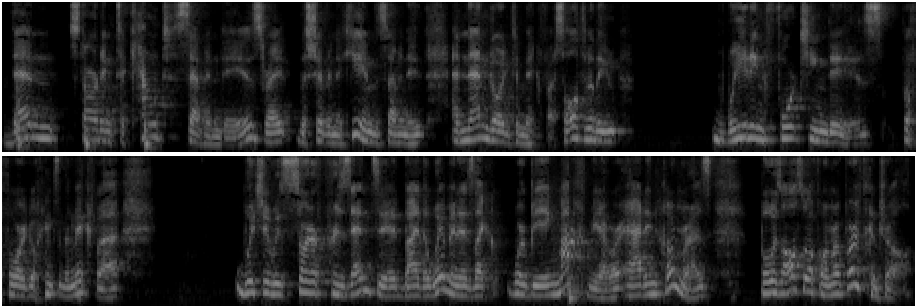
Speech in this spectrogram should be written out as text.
then starting to count seven days, right? The Shiva the seven days, and then going to mikvah. So ultimately, waiting 14 days before going to the mikvah, which it was sort of presented by the women as like we're being machmir, we're adding chumras, but was also a form of birth control.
